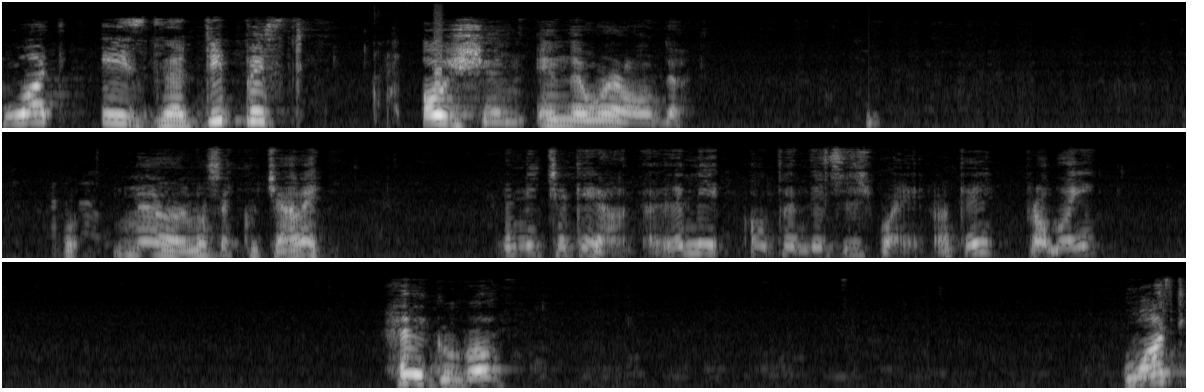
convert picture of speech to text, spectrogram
What is the deepest ocean in the world? No, no se escuchaba. Let me check it out. Let me open this this way, okay? Probably. Hey Google. What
